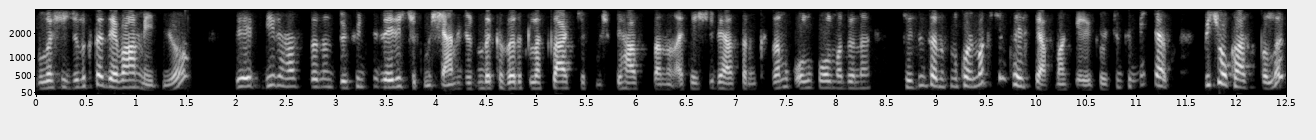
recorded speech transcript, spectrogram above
bulaşıcılık da devam ediyor. Ve bir hastanın döküntüleri çıkmış yani vücudunda kızarıklıklar çıkmış bir hastanın ateşli bir hastanın kızamık olup olmadığını kesin tanısını koymak için test yapmak gerekiyor. Çünkü birçok birçok hastalık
